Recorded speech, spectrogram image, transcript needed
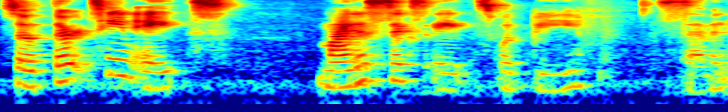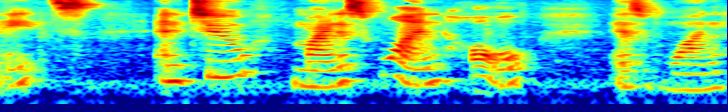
So 13 eighths minus 6 eighths would be 7 eighths. And 2 minus 1 whole is 1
